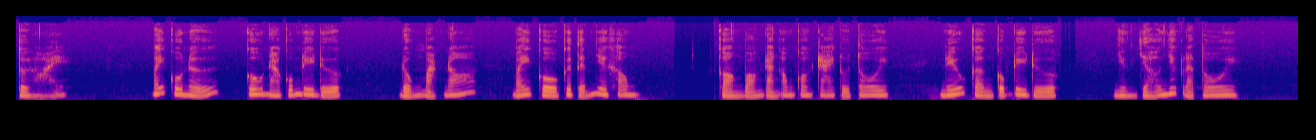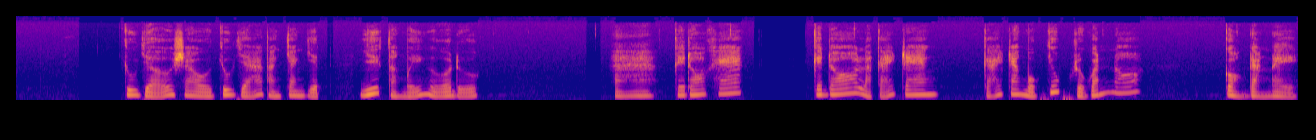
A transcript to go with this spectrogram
Tôi hỏi, mấy cô nữ, cô nào cũng đi được, đụng mặt nó, mấy cô cứ tỉnh như không. Còn bọn đàn ông con trai tụi tôi, nếu cần cũng đi được, nhưng dở nhất là tôi. Chú dở sao chú giả thằng chăn dịch, giết thằng Mỹ ngựa được. À, cái đó khác. Cái đó là cải trang, cải trang một chút rồi quánh nó. Còn đằng này,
